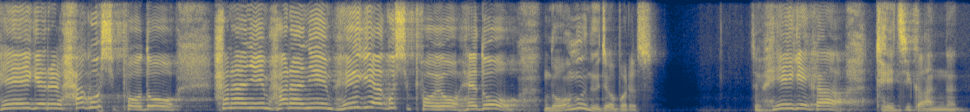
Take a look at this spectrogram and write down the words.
회개를 하고 싶어도 하나님 하나님 회개하고 싶어요 해도 너무 늦어버렸어요. 회개가 되지가 않는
